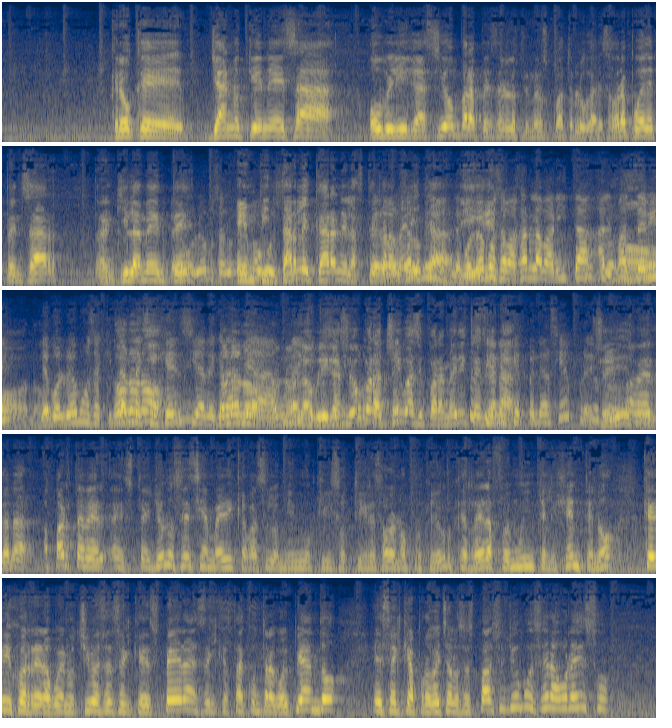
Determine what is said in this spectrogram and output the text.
Creo que ya no tiene esa obligación para pensar en los primeros cuatro lugares. Ahora puede pensar tranquilamente en pintarle cara en el Azteca a la a América. le volvemos a bajar la varita al más no, débil, no. le volvemos a quitar no, no, la exigencia de grande no, a una no, La obligación para. Chivas y para América Pues es tiene ganar. que pelear siempre. Sí, A ver, es ganar. Aparte, a ver, este, yo no sé si América va a hacer lo mismo que hizo Tigres ahora, ¿no? Porque yo creo que Herrera fue muy inteligente, ¿no? ¿Qué dijo Herrera? Bueno, Chivas es el que espera, es el que está contragolpeando, es el que aprovecha los espacios. Yo voy a hacer ahora eso.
